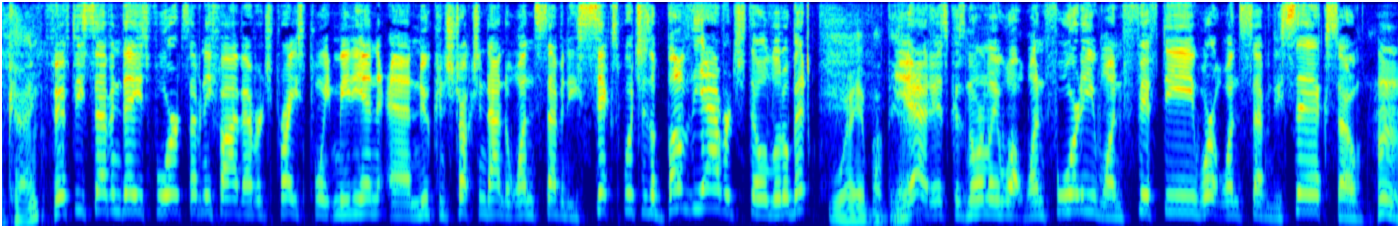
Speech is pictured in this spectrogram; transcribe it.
Okay. 57 days, 475 average price point median, and new construction down to 176, which is above the average still a little bit. Way above the. Yeah, it is because normally what 140, 150, we're at 176. So, hmm,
